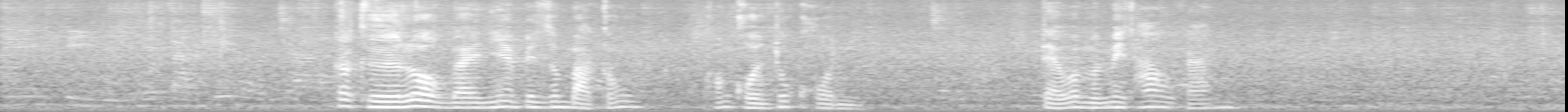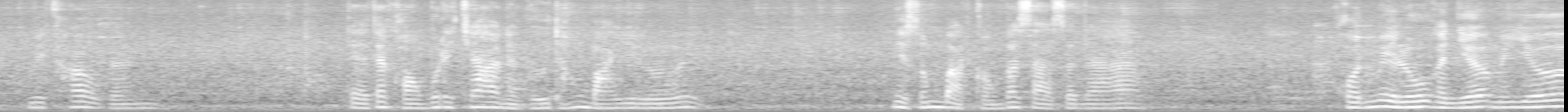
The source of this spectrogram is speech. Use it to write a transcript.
ให้ดีในการที่เราจะ ก็คือโลกใบนี้เป็นสมบัติของของคนทุกคน แต่ว่ามันไม่เท่ากัน ไม่เข้ากัน แต่ถ้าของพระเจ้าเนี่ยคือทั้งใบเลยนี่สมบัติของพระศาสดา คนไม่รู้กันเยอะไม่เยอะ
